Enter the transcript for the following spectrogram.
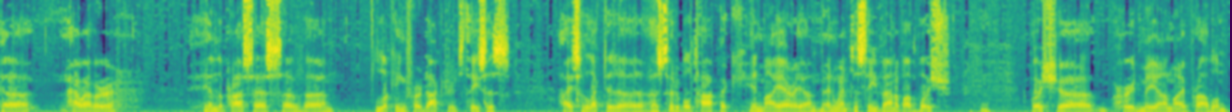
Uh, however, in the process of uh, looking for a doctorate thesis, I selected a, a, suitable topic in my area and went to see Vannevar Bush. Hmm. Bush uh, heard me on my problem.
